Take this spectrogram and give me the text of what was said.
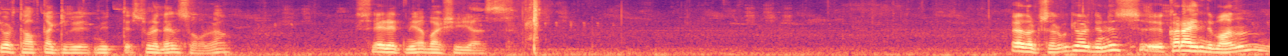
4 hafta gibi müddet süreden sonra seyretmeye başlayacağız. Evet arkadaşlar bu gördüğünüz e, kara hindibanın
